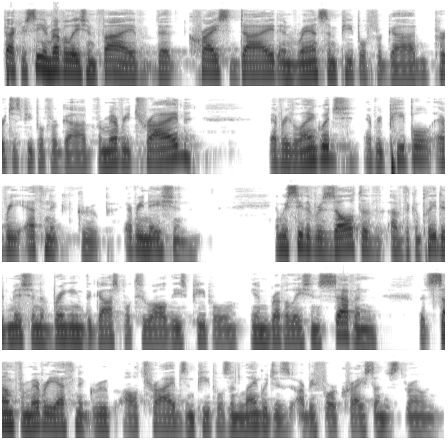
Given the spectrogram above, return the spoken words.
In fact, we see in Revelation 5 that Christ died and ransomed people for God, purchased people for God from every tribe, every language, every people, every ethnic group, every nation. And we see the result of, of the completed mission of bringing the gospel to all these people in Revelation 7 that some from every ethnic group, all tribes and peoples and languages are before Christ on his throne.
